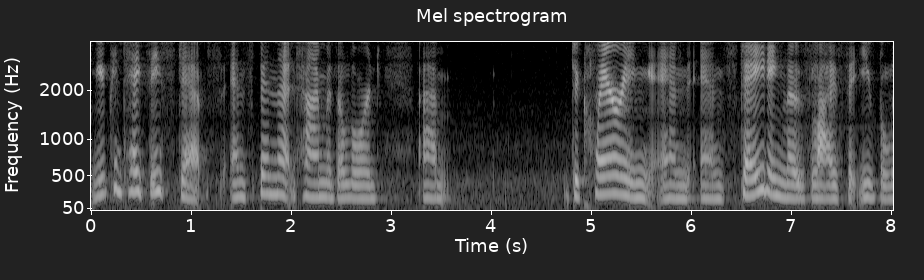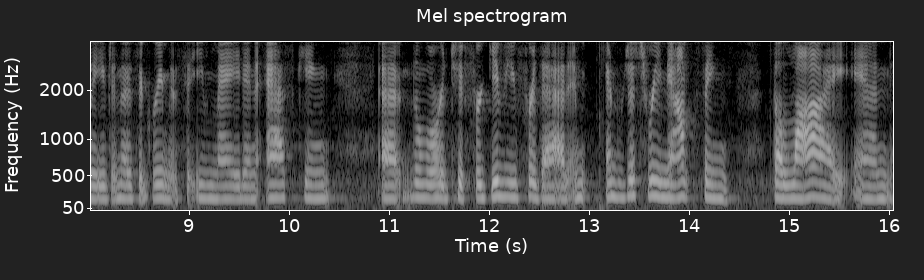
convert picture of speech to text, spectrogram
you can take these steps and spend that time with the Lord, um, declaring and, and stating those lies that you've believed and those agreements that you've made, and asking uh, the Lord to forgive you for that, and, and just renouncing the lie and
